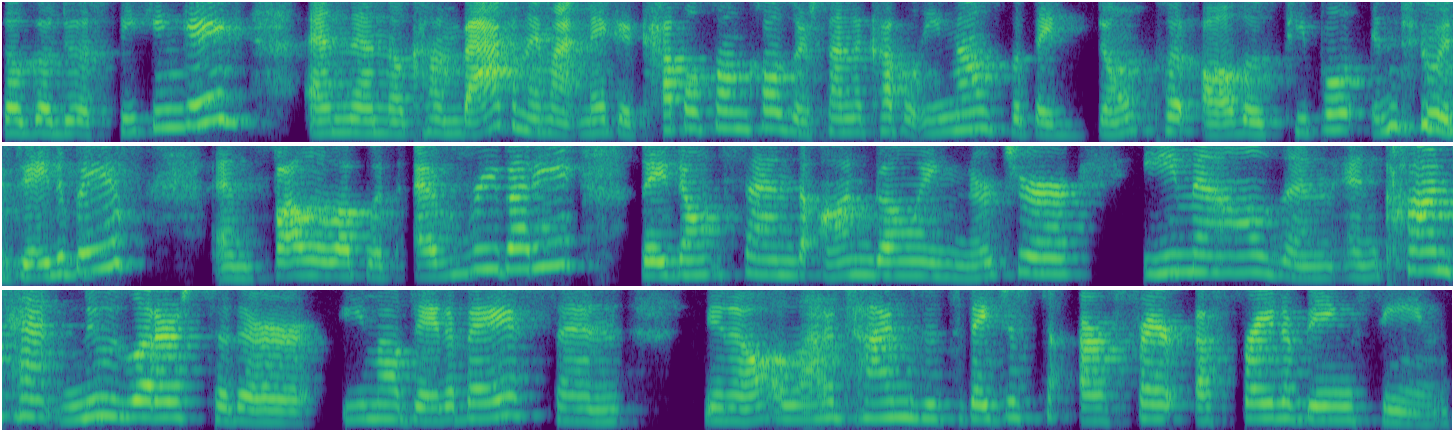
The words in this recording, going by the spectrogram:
They'll go do a speaking gig and then they'll come back and they might make a couple phone calls or send a couple emails but they don't put all those people into a database and follow up with everybody. They don't send ongoing nurture emails and and content newsletters to their email database. And you know a lot of times it's they just are afraid of being seen.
